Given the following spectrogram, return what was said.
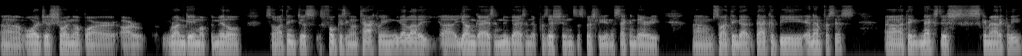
um, or just showing up our our run game up the middle. So I think just focusing on tackling. We got a lot of uh, young guys and new guys in their positions, especially in the secondary. Um, so I think that that could be an emphasis. Uh, I think next is schematically.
